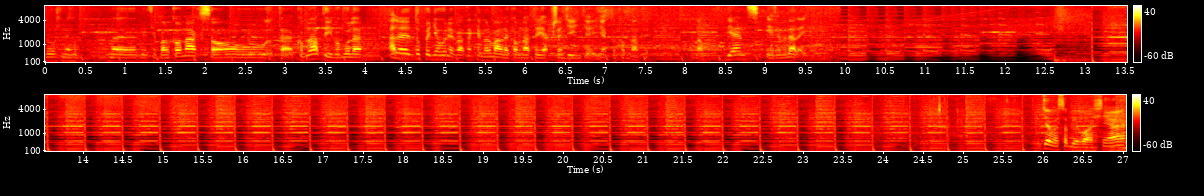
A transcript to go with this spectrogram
różnych, e, wiecie, balkonach są te komnaty i w ogóle, ale dupy nie urywa, takie normalne komnaty jak wszędzie indziej, jak to komnaty. No, więc jedziemy dalej. Idziemy sobie właśnie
